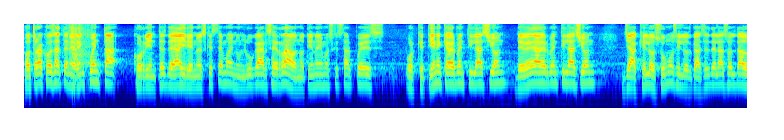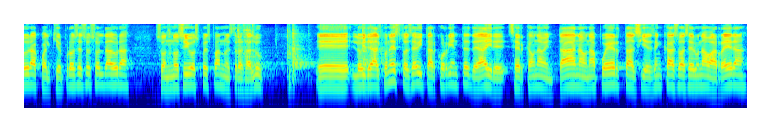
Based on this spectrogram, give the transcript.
Otra cosa a tener en cuenta, corrientes de aire. No es que estemos en un lugar cerrado, no tenemos que estar pues, porque tiene que haber ventilación, debe de haber ventilación, ya que los humos y los gases de la soldadura, cualquier proceso de soldadura, son nocivos pues para nuestra salud. Eh, lo ideal con esto es evitar corrientes de aire cerca a una ventana, una puerta, si es en caso hacer una barrera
